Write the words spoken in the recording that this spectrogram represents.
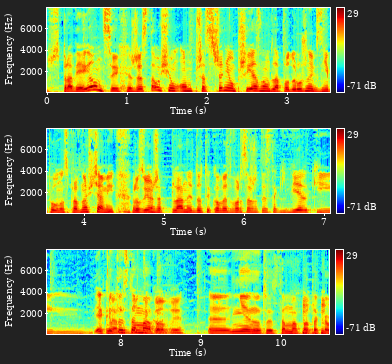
sprawiających, że stał się on przestrzenią przyjazną dla podróżnych z niepełnosprawnościami. Rozumiem, że plany dotykowe dworca, że to jest taki wielki ekran no to jest dotykowy. Mapa. E, nie, no to jest ta mapa taka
